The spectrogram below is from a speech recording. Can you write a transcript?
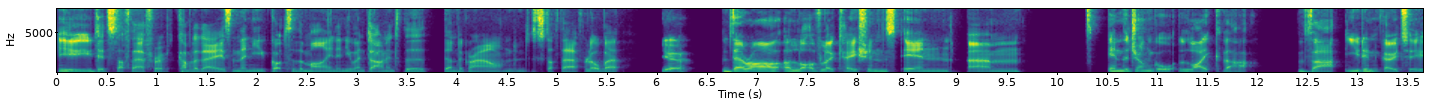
you, you did stuff there for a couple of days, and then you got to the mine and you went down into the, the underground and did stuff there for a little bit. yeah, There are a lot of locations in um in the jungle like that that you didn't go to.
